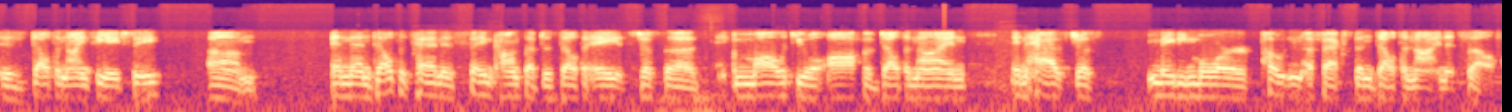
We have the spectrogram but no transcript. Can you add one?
is Delta 9 THC. Um, and then Delta 10 is same concept as Delta 8. It's just a, a molecule off of Delta 9 and has just maybe more potent effects than Delta 9 itself.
